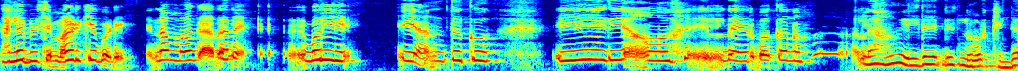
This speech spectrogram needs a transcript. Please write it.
ತಲೆ ಬಿಸಿ ಮಾಡ್ಕೊಬೇಡಿ ನಮ್ಮ ಮಗ ಅದಾನೆ. ಬಲ್ಲಿ ಎಂತಕ್ಕೂ ಈಗಲೇ ಅವ ಇಲ್ಲದೆ ಇರ್ಬೇಕನು ಅಲ್ಲ ಅವ ಇಲ್ಲದೆ ಇದ್ದಿದ್ದು ನೋಡ್ಕೊಂಡೆ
